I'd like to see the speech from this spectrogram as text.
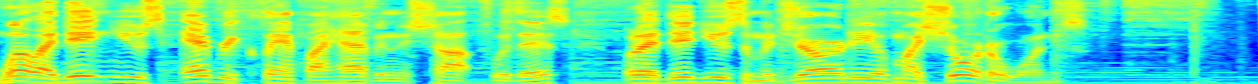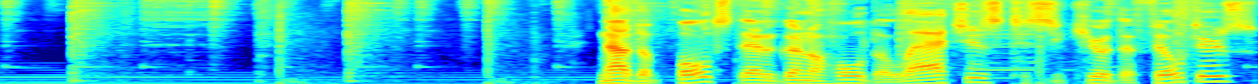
Well, I didn't use every clamp I have in the shop for this, but I did use the majority of my shorter ones. Now the bolts that are going to hold the latches to secure the filters,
